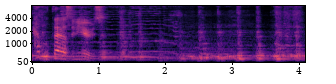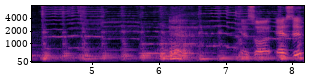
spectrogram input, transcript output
couple thousand years. as, uh, as if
